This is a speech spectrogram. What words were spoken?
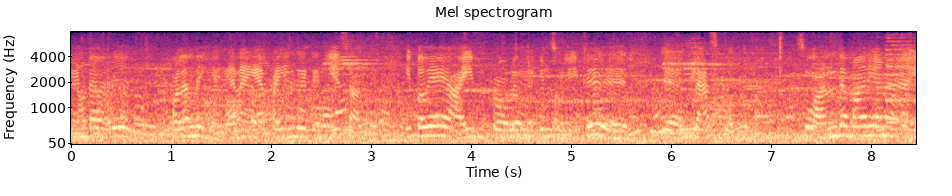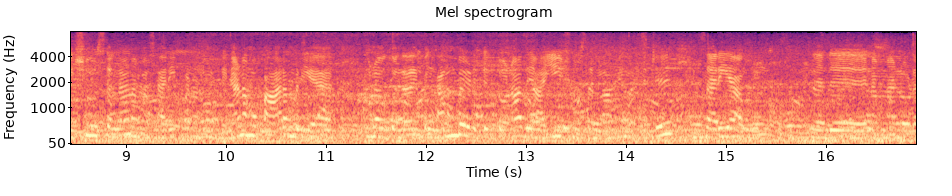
ரெண்டாவது குழந்தைங்க. ஏன்னா என் பையனுக்கு டென் இயர்ஸ் ஆகுது. இப்போவே ஐ ப்ராப்ளம் இருக்குன்னு சொல்லிட்டு கிளாஸ் போட்டுருக்கான் ஸோ அந்த மாதிரியான இஷ்யூஸ் எல்லாம் நம்ம சரி பண்ணணும் அப்படின்னா நம்ம பாரம்பரிய உணவுக்கு வந்து இப்போ கம்பு எடுத்துக்கிட்டோம்னா அது ஐ இஷ்யூஸ் எல்லாமே வந்துட்டு சரியாகும். அது நம்மளோட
